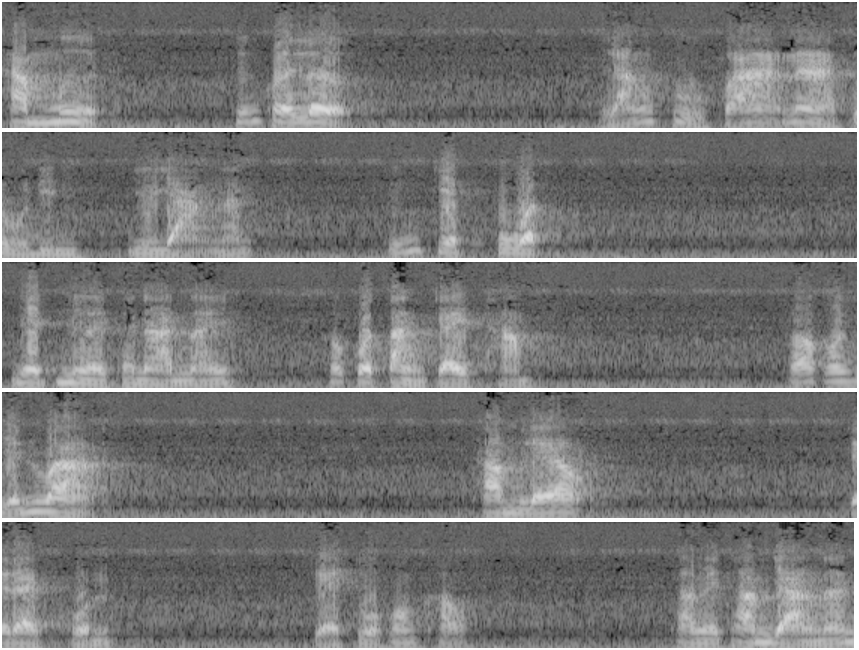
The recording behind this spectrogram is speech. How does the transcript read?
ค่ำมืด ถึงค่อยเลิก หลังสู่ฟ้าหน้าสู่ดินอยู่อย่างนั้น ถึงเจ็บปวดเหน็ดเหนื่อยขนาดไหน เขาก็ตั้งใจทำ เพราะเขาเห็นว่าทำแล้ว จะได้ผลแก่ตัวของเขา ถ้าไม่ทำอย่างนั้น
